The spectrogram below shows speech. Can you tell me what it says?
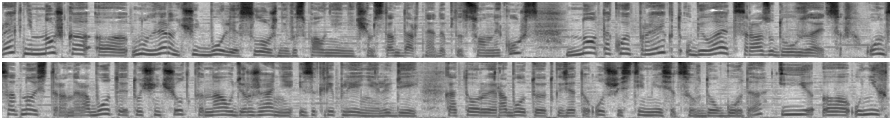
Проект немножко, э, ну, наверное, чуть более сложный в исполнении, чем стандартный адаптационный курс, но такой проект убивает сразу двух зайцев. Он, с одной стороны, работает очень четко на удержание и закрепление людей, которые работают где-то от 6 месяцев до года, и э, у них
